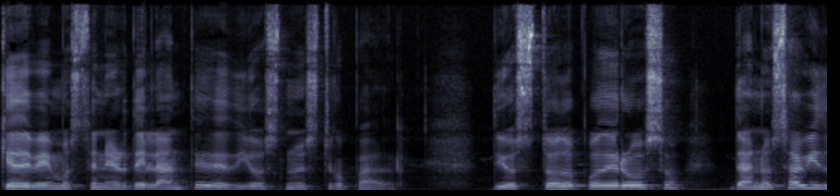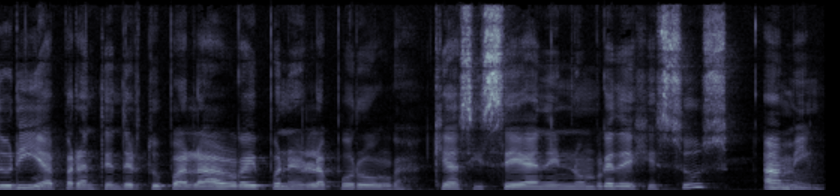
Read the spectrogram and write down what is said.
que debemos tener delante de Dios nuestro Padre. Dios Todopoderoso, danos sabiduría para entender tu palabra y ponerla por obra. Que así sea en el nombre de Jesús. Amén.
